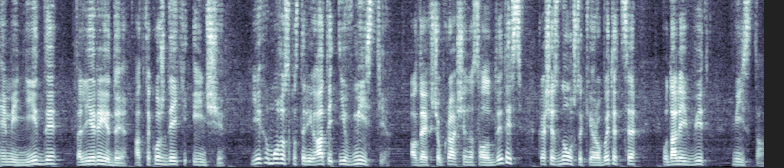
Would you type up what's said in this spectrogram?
гемініди та ліриди, а також деякі інші. Їх можна спостерігати і в місті, але якщо краще насолодитись, краще знову ж таки робити це подалі від міста.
